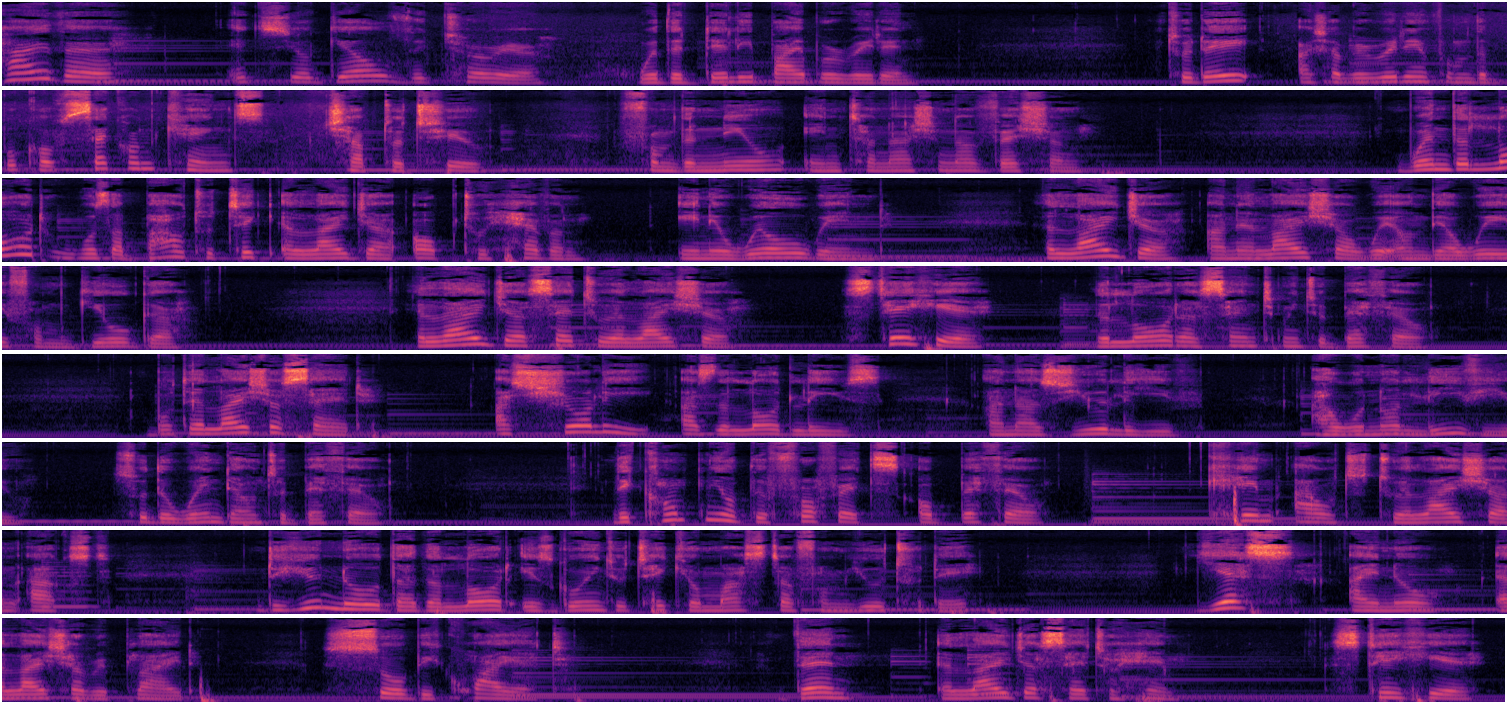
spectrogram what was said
Hi there, it's your girl Victoria with the daily Bible reading. Today I shall be reading from the book of 2 Kings, chapter 2, from the New International Version. When the Lord was about to take Elijah up to heaven in a whirlwind, Elijah and Elisha were on their way from Gilgal. Elijah said to Elisha, Stay here, the Lord has sent me to Bethel. But Elisha said, As surely as the Lord lives, and as you live, I will not leave you. So they went down to Bethel. The company of the prophets of Bethel came out to Elisha and asked, Do you know that the Lord is going to take your master from you today? Yes, I know, Elisha replied. So be quiet. Then Elijah said to him, Stay here,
